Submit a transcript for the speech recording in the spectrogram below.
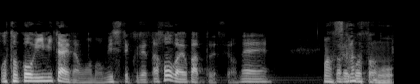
男気みたいなものを見せてくれた方が良かったですよね。まあ少なくとも、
